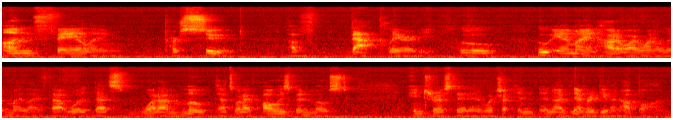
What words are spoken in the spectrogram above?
unfailing pursuit of that clarity. Who who am I and how do I want to live my life? That would that's what I'm mo- that's what I've always been most interested in, which I, and, and I've never given up on.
